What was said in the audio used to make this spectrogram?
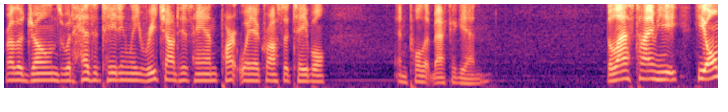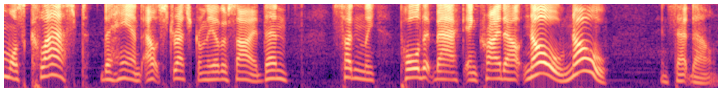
Brother Jones would hesitatingly reach out his hand part way across the table and pull it back again. The last time he, he almost clasped the hand outstretched from the other side, then suddenly pulled it back and cried out, No, no, and sat down.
